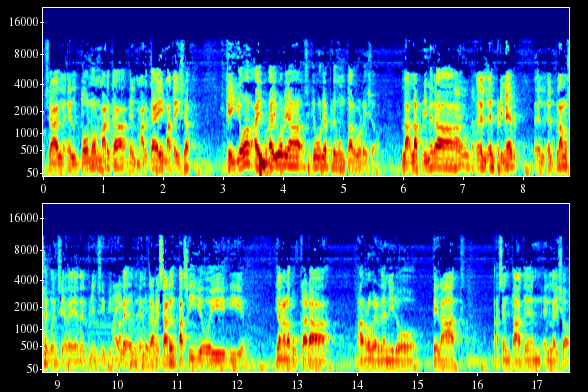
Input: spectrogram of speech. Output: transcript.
o sea el, el tono el marca el marca ell mateixa. Que jo ahí, ahí volia, sí que volia preguntar por això. La, la primera el, el primer el, el plano secuencia de- del principi ¿vale? el, el atravesar el pasillo y, y, y anar a buscar a, a Robert De Niro pelat assentat en, en l'això.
